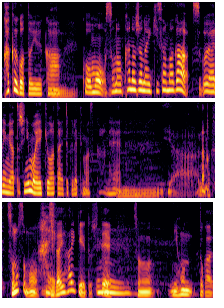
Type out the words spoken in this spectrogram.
覚悟というか、こうもうその彼女の生き様がすごいある意味私にも影響を与えてくれてますからね。いやーなんかそもそもはい時代背景として、うんその日本とか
